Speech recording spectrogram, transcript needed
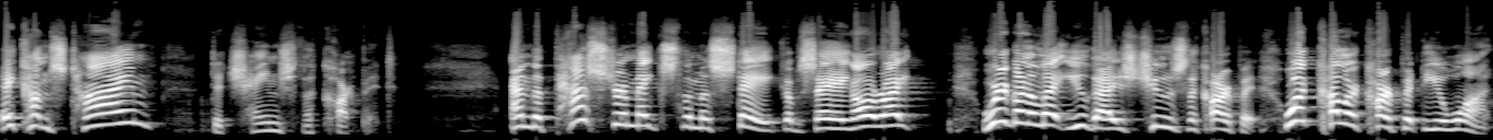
It comes time to change the carpet. And the pastor makes the mistake of saying, All right, we're going to let you guys choose the carpet. What color carpet do you want?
